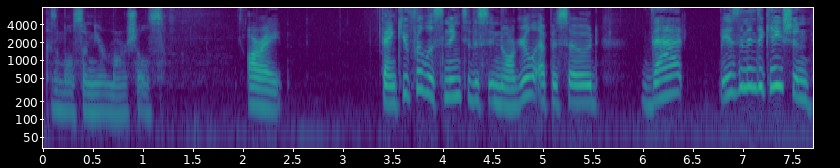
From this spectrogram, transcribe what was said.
because I'm also near Marshall's. All right. Thank you for listening to this inaugural episode that is an indication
